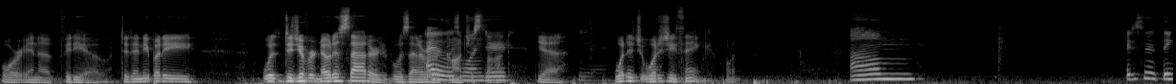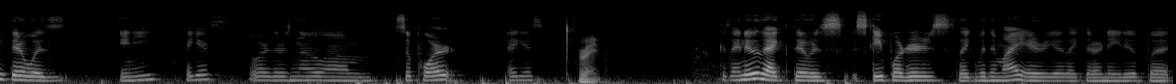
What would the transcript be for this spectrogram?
or in a video. Did anybody? W- did you ever notice that, or was that ever I a conscious wondered. thought? Yeah. Yeah. What did you What did you think? What, Um, I just didn't think there was any, I guess, or there's no um, support, I guess, right. because I knew like there was skateboarders like within my area, like that are native, but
